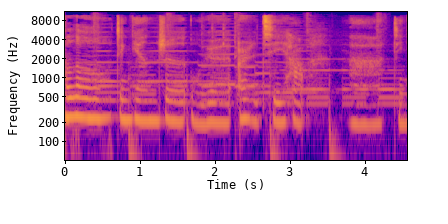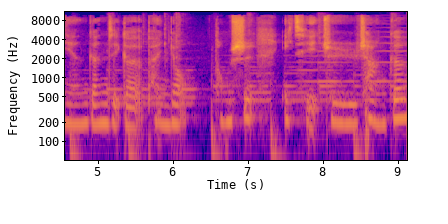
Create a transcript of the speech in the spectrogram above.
Hello，今天是五月二十七号。那今天跟几个朋友、同事一起去唱歌。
